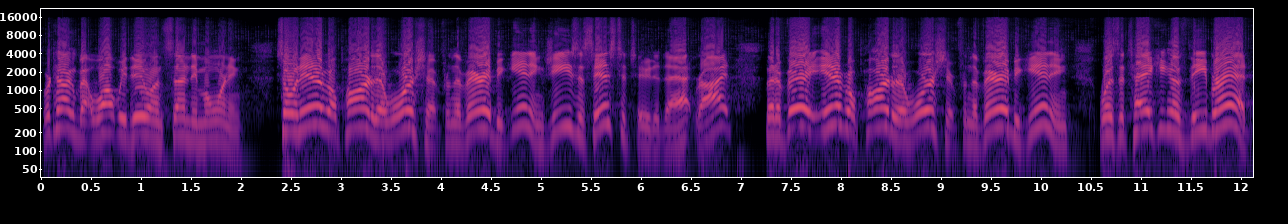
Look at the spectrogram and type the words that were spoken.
We're talking about what we do on Sunday morning. So, an integral part of their worship from the very beginning, Jesus instituted that, right? But a very integral part of their worship from the very beginning was the taking of the bread,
